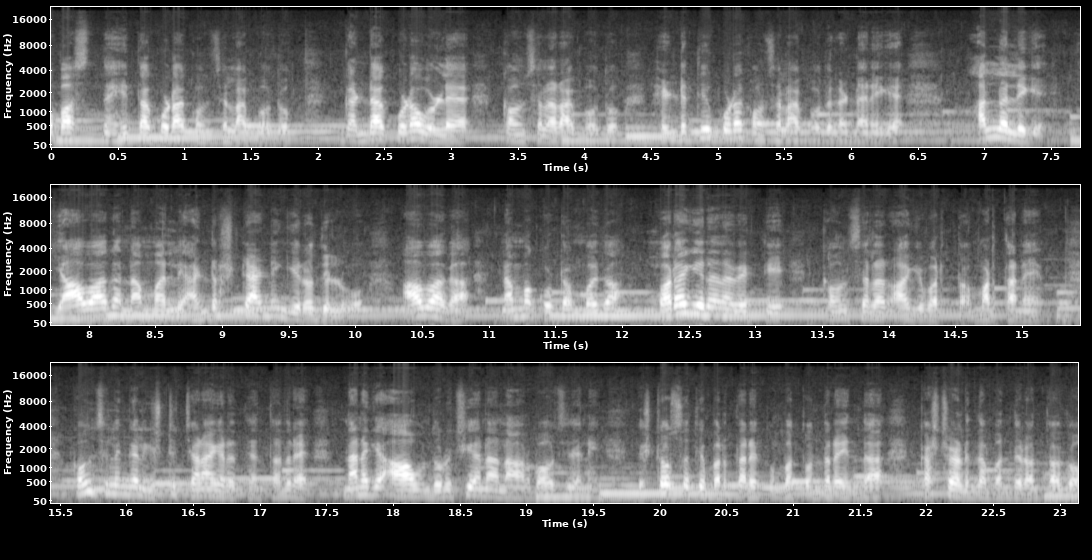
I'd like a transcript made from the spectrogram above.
ಒಬ್ಬ ಸ್ನೇಹಿತ ಕೂಡ ಕೌನ್ಸಿಲ್ ಆಗ್ಬೋದು, ಗಂಡ ಕೂಡ ಒಳ್ಳೆಯ ಕೌನ್ಸಿಲರ್ ಆಗ್ಬೋದು, ಹೆಂಡತಿ ಕೂಡ ಕೌನ್ಸಿಲ್ ಆಗ್ಬೋದು ಗಂಡನಿಗೆ. ಅಲ್ಲಲ್ಲಿಗೆ ಯಾವಾಗ ನಮ್ಮಲ್ಲಿ ಅಂಡರ್ಸ್ಟ್ಯಾಂಡಿಂಗ್ ಇರೋದಿಲ್ವೋ, ಆವಾಗ ನಮ್ಮ ಕುಟುಂಬದ ಹೊರಗಿರೋ ವ್ಯಕ್ತಿ ಕೌನ್ಸಿಲರ್ ಆಗಿ ವರ್ತ, ಮಾಡ್ತಾನೆ. ಕೌನ್ಸಿಲಿಂಗಲ್ಲಿ ಎಷ್ಟು ಚೆನ್ನಾಗಿರುತ್ತೆ ಅಂತಂದರೆ ನನಗೆ ಆ ಒಂದು ರುಚಿಯನ್ನು ನಾನು ಅನುಭವಿಸಿದ್ದೀನಿ. ಎಷ್ಟೋ ಸತಿ ಬರ್ತಾರೆ ತುಂಬ ತೊಂದರೆಯಿಂದ, ಕಷ್ಟಗಳಿಂದ ಬಂದಿರೋಂಥದ್ದು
